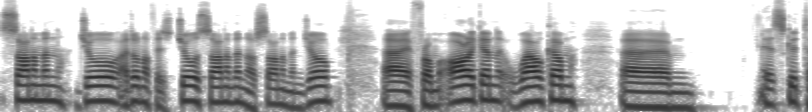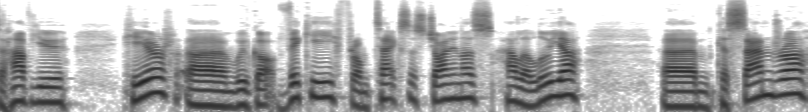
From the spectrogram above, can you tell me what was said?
Sonoman Joe. I don't know if it's Joe Sonoman or Sonoman Joe uh, from Oregon. Welcome. Um, it's good to have you here. Uh, we've got Vicky from Texas joining us. Hallelujah. Um, Cassandra,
